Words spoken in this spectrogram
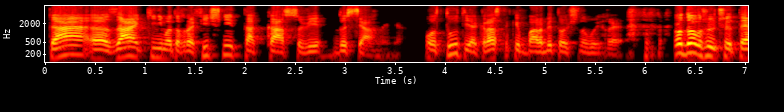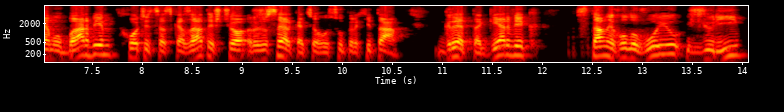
Та е, за кінематографічні та касові досягнення. Отут якраз таки Барбі точно виграє. Продовжуючи тему Барбі, хочеться сказати, що режисерка цього суперхіта Грета Гервік стане головою журі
